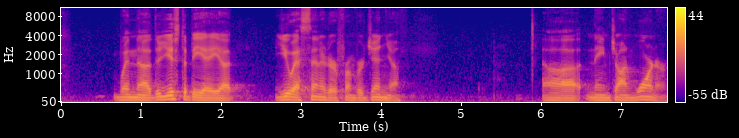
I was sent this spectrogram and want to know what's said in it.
when uh, there used to be a uh, U.S. senator from Virginia uh, named John Warner,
